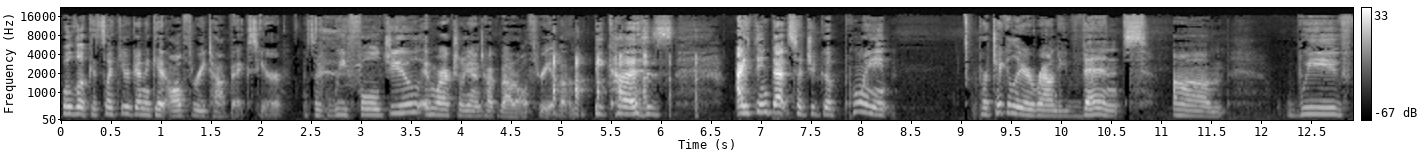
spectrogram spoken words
Well, look, it's like you're going to get all three topics here. It's like we fooled you, and we're actually going to talk about all three of them because I think that's such a good point, particularly around events. Um, we've,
